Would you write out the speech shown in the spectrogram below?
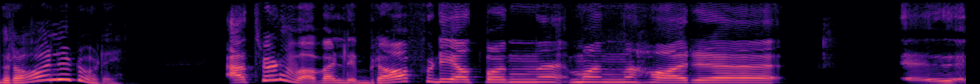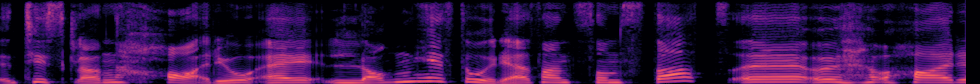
bra eller dårlig? Jeg tror det var veldig bra, fordi at man, man har eh, Tyskland har jo ei lang historie sant, som stat, eh, og, har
